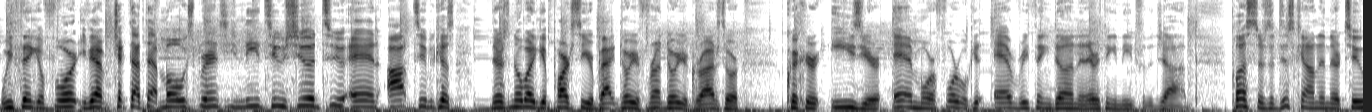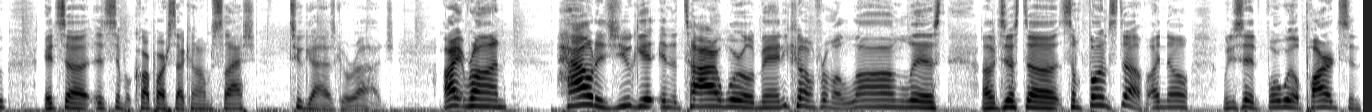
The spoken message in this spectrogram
We think of Ford. If you haven't checked out that Mo experience, you need to, should to, and ought to because there's nobody get parts to your back door, your front door, your garage door quicker, easier, and more affordable. Get everything done and everything you need for the job. Plus, there's a discount in there too. It's uh, it's simple. CarParts.com slash Two Guys Garage. All right, Ron. How did you get in the tire world, man? You come from a long list of just uh, some fun stuff. I know when you said four wheel parts and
